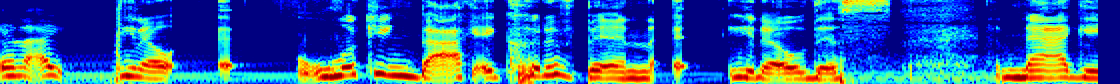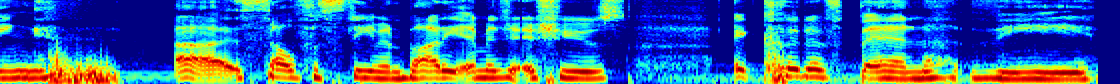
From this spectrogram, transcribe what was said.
and I, you know, looking back, it could have been, you know, this nagging uh, self esteem and body image issues it could have been the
